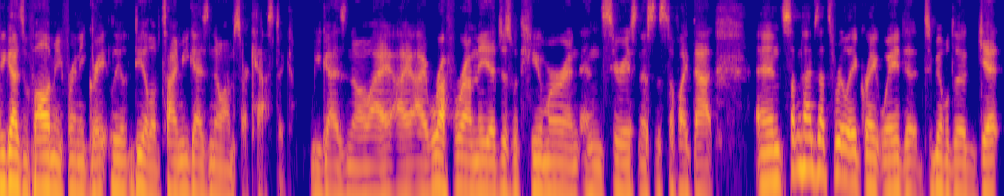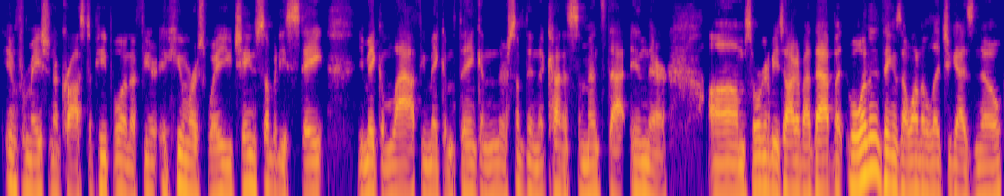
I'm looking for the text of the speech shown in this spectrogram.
you guys have followed me for any great deal of time, you guys know I'm sarcastic. You guys know I, I, I rough around the edges with humor and, and seriousness and stuff like that. And sometimes that's really a great way to, to be able to get information across to people in a, a humorous way. You change somebody's state, you make them laugh, you make them think, and there's something that kind of cements that in there. Um, so we're going to be talking about that. But one of the things I want to let you guys know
